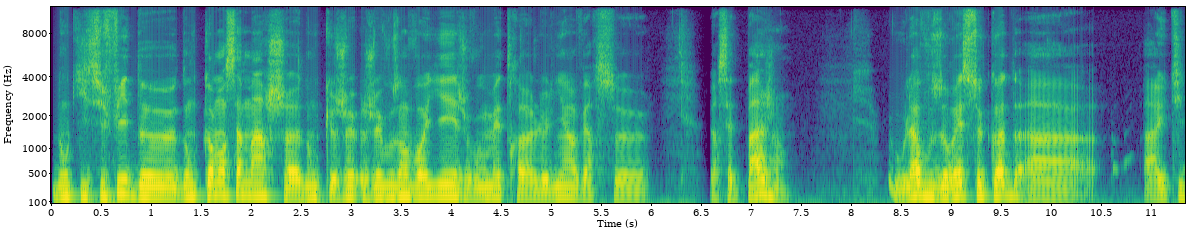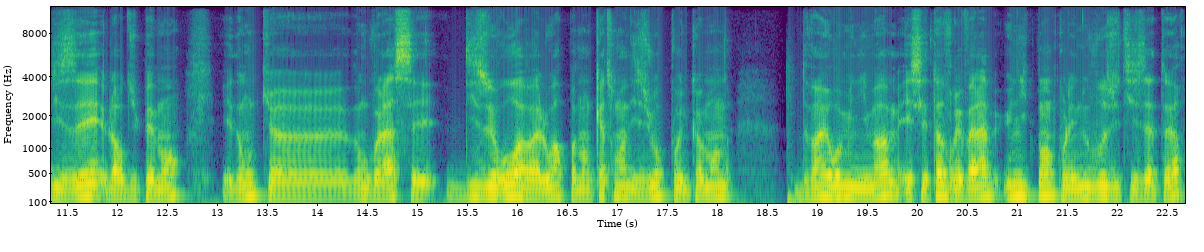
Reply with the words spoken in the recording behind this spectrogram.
Donc il suffit de... Donc comment ça marche? Donc je, vais vous envoyer, je vais vous mettre le lien vers, ce, vers cette page, où là vous aurez ce code à, à utiliser lors du paiement. Et donc, euh, donc voilà, c'est 10 euros à valoir pendant 90 jours pour une commande de 20 euros minimum et cette offre est valable uniquement pour les nouveaux utilisateurs,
